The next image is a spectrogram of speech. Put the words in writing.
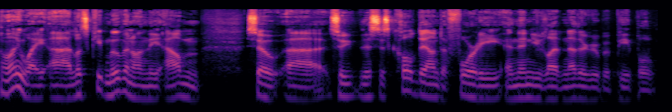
Well, anyway, uh, let's keep moving on the album. So, uh, so this is culled down to forty, and then you let another group of people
